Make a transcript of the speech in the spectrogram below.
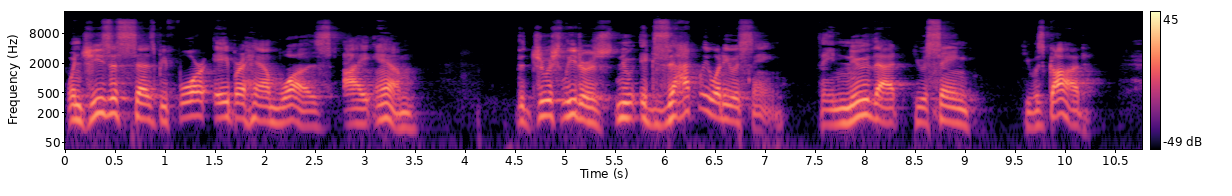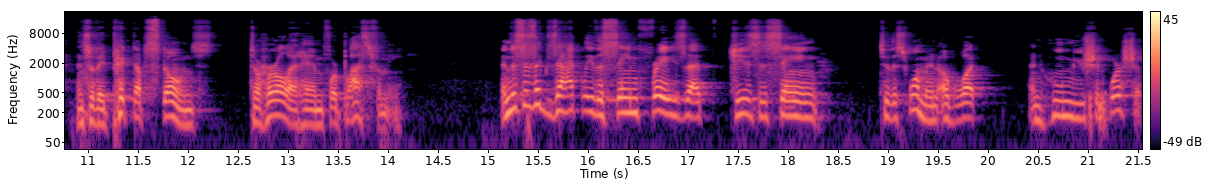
when Jesus says, Before Abraham was, I am, the Jewish leaders knew exactly what he was saying. They knew that he was saying he was God. And so they picked up stones to hurl at him for blasphemy. And this is exactly the same phrase that Jesus is saying to this woman of what and whom you should worship.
